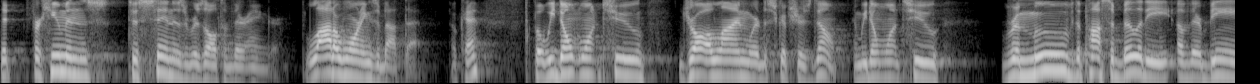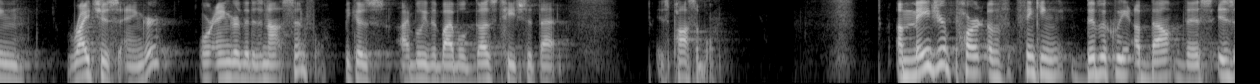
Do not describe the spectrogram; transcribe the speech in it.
that for humans to sin as a result of their anger. A lot of warnings about that, okay? But we don't want to draw a line where the scriptures don't, and we don't want to remove the possibility of there being righteous anger or anger that is not sinful because I believe the Bible does teach that that is possible. a major part of thinking biblically about this is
